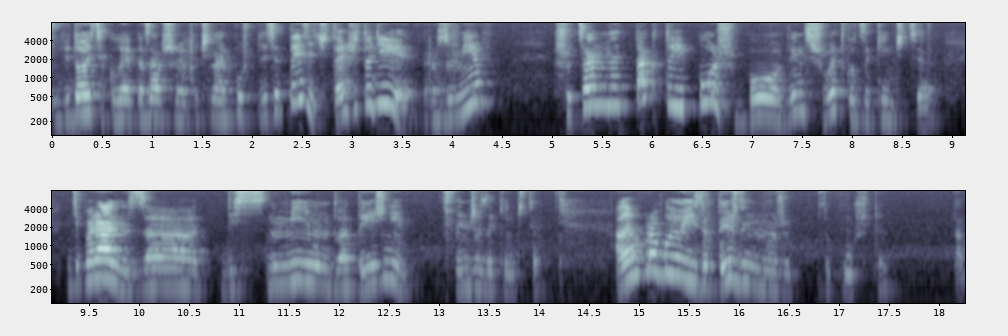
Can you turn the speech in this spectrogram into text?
в відосі, коли я казав, що я починаю пуш 50 тисяч, теж тоді розумів, що це не так то і пуш, бо він швидко закінчиться. Типа реально за десь ну, мінімум два тижні він вже закінчиться. Але я попробую і за тиждень можу запушити. Так.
